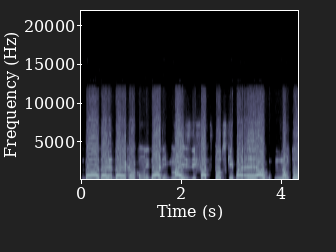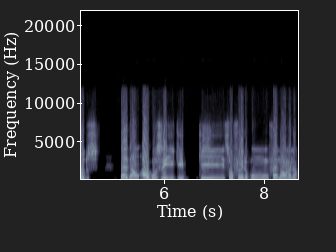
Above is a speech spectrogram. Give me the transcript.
da, da, daquela comunidade, mas de fato todos que é, não todos, perdão, alguns que, que sofreram com o fenômeno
